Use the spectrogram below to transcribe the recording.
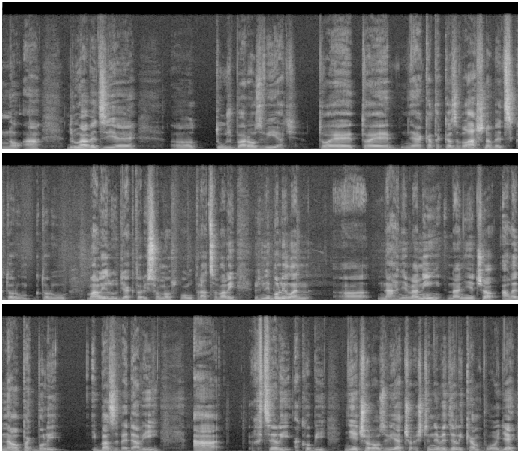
No a druhá vec je uh, túžba rozvíjať to je, to je nejaká taká zvláštna vec, ktorú, ktorú mali ľudia, ktorí so mnou spolupracovali, že neboli len uh, nahnevaní na niečo, ale naopak boli iba zvedaví a chceli akoby niečo rozvíjať, čo ešte nevedeli, kam pôjde,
